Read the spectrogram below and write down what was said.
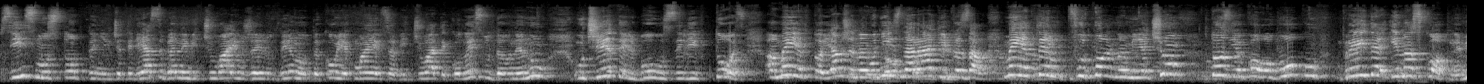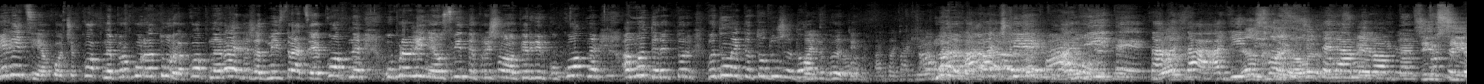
всі смо стоптані вчителі. Я себе не відчуваю вже людину, таку, як мається відчувати. Колись у давнину учитель був у селі хтось. А ми є хто? Я вже на одній з нараді казав, ми є тим футбольним м'ячом, хто з якого боку прийде і нас копне. Міліція хоче, копне прокуратура, копне райдержадміністрація, копне управління освіти прийшло на перевірку, копне, а ми директори. Ви думаєте, то дуже добре бити? Ми, а батьки, а діти. Так, так, а діти з вчителями роблять? ці це всі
